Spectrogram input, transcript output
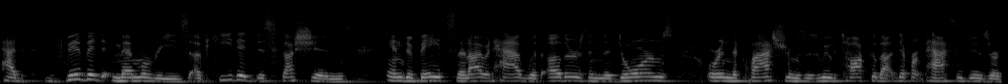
had vivid memories of heated discussions and debates that I would have with others in the dorms or in the classrooms as we would talk about different passages or,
